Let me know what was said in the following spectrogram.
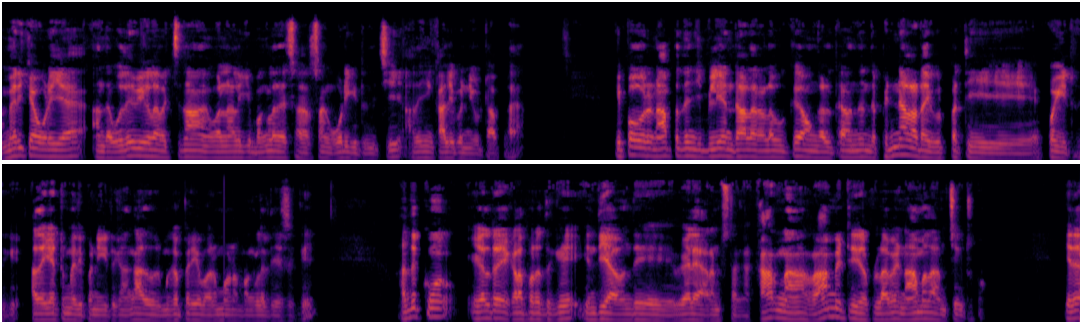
அமெரிக்காவுடைய அந்த உதவிகளை வச்சு தான் ஒரு நாளைக்கு பங்களாதேஷ் அரசாங்கம் ஓடிக்கிட்டு இருந்துச்சு. அதையும் காலி பண்ணி விட்டாப்புல. இப்போ ஒரு நாற்பத்தஞ்சு பில்லியன் டாலர் அளவுக்கு அவங்கள்ட்ட வந்து இந்த பின்னலாடை உற்பத்தி போயிட்டுருக்கு அதை ஏற்றுமதி பண்ணிக்கிட்டு இருக்காங்க. அது ஒரு மிகப்பெரிய வருமானம் பங்களாதேஷுக்கு. அதுக்கும் ஏழ்றையை கலப்புறதுக்கு இந்தியா வந்து வேலையை ஆரம்பிச்சிட்டாங்க. காரணம் ரா மெட்டீரியல் ஃபுல்லாகவே நாம தான் அனுப்பிச்சிக்கிட்டு இருக்கோம். இதை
